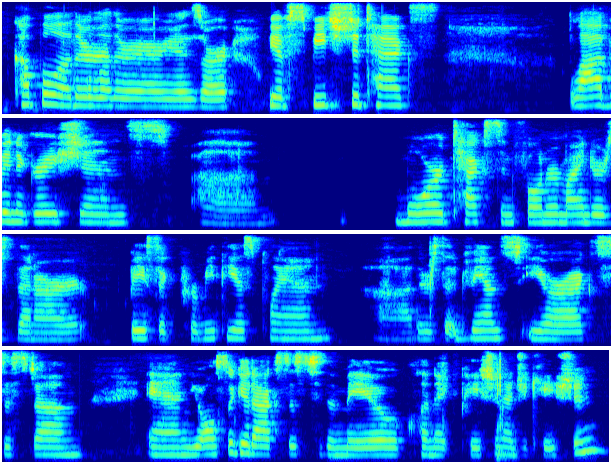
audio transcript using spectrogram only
a couple other other areas are we have speech to text, lab integrations, um, more text and phone reminders than our basic Prometheus plan. Uh, there's the advanced ERX system, and you also get access to the Mayo Clinic patient education.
